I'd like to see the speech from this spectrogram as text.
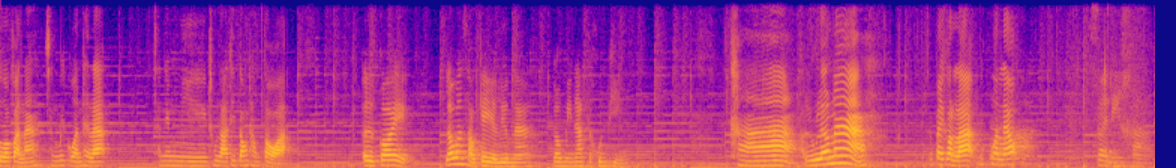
ตัวก่อนนะ ฉันไม่กวนเธอละ ฉันยังมีธุระที่ต้องทำต่ออะเออก้อย แล้ววันเสาร์แกอย่าลืมนะ เรามีนัดกับคุณผิง ค่ะ รู้แล้วนะฉันไปก่อนละไม่กวนแล้ว สวัสดีค่ะ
